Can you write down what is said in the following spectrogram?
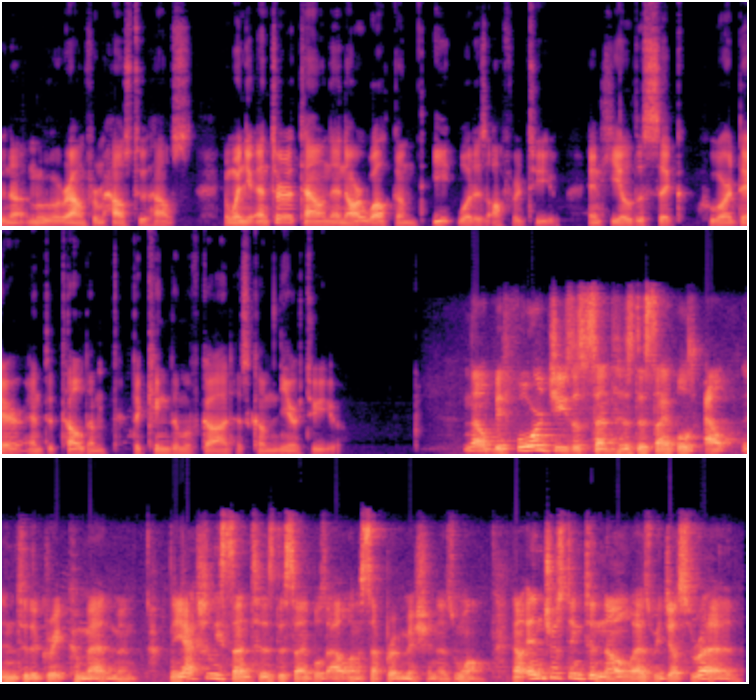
Do not move around from house to house. And when you enter a town and are welcomed, eat what is offered to you, and heal the sick who are there and to tell them the kingdom of God has come near to you. Now, before Jesus sent his disciples out into the Great Commandment, he actually sent his disciples out on a separate mission as well. Now, interesting to know, as we just read,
